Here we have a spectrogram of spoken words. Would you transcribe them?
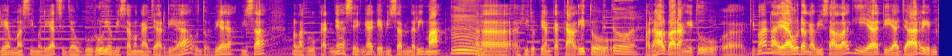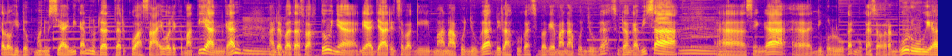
dia masih melihat sejauh guru yang bisa mengajar dia untuk dia bisa melakukannya sehingga dia bisa menerima hmm. uh, hidup yang kekal itu. Betul. Padahal barang itu uh, gimana ya udah nggak bisa lagi ya diajarin kalau hidup manusia ini kan udah terkuasai oleh kematian kan. Hmm. Ada batas waktunya diajarin sebagaimanapun juga dilakukan sebagaimanapun juga sudah nggak bisa. Hmm. Uh, sehingga uh, diperlukan bukan seorang guru ya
